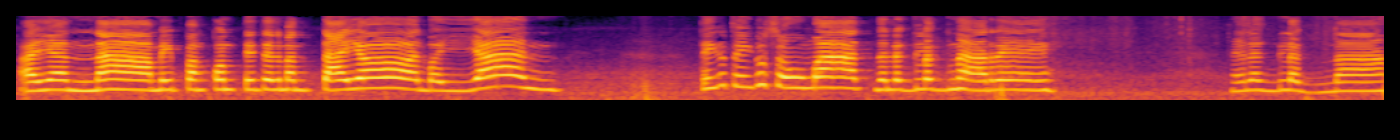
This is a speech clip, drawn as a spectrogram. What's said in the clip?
Ayan na. May pang-content na naman tayo. Ano ba yan? Thank you, thank you so much. Nalaglag na, are. Nalaglag na.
